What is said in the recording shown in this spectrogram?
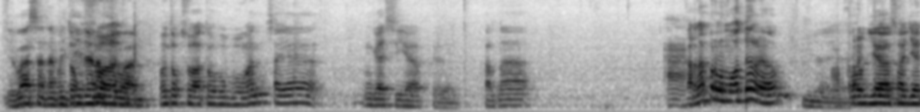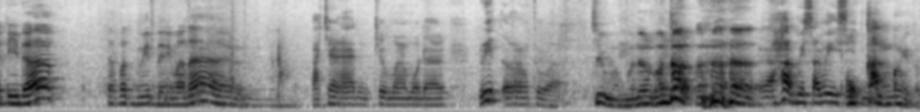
Dewasa tapi untuk tidak suatu, untuk suatu hubungan saya nggak siap gitu karena Ah, karena perlu modal ya Iya, iya. kerja saja tidak dapat duit dari mana pacaran cuma modal duit orang tua. Cuma modal kontol. Habis habisin. bukan bang itu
